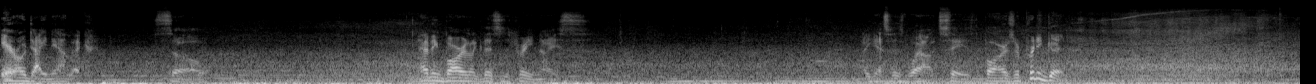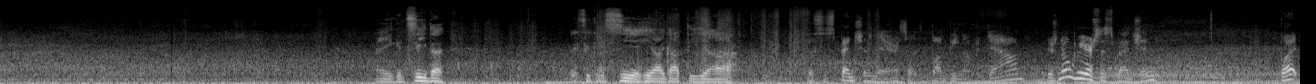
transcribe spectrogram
aerodynamic, so having bars like this is pretty nice. I guess is what I would say. The bars are pretty good. And you can see the, if you can see it here, I got the, uh, the suspension there, so it's bumping up and down. There's no rear suspension, but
